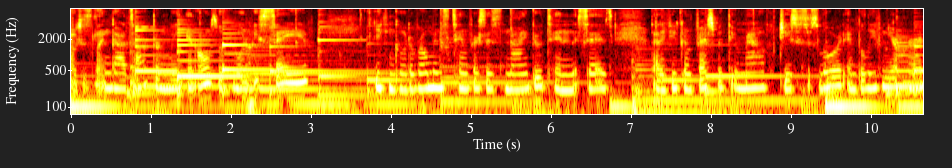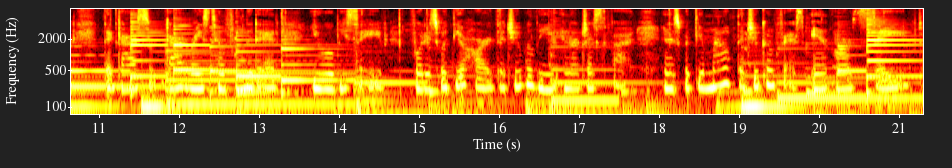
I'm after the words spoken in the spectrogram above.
I was just letting God talk through me. And also, if you want to be saved, you can go to Romans 10, verses 9 through 10, and it says that if you confess with your mouth Jesus is Lord and believe in your heart that God, God raised him from the dead, you will be saved. For it is with your heart that you believe and are justified, and it's with your mouth that you confess and are saved.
